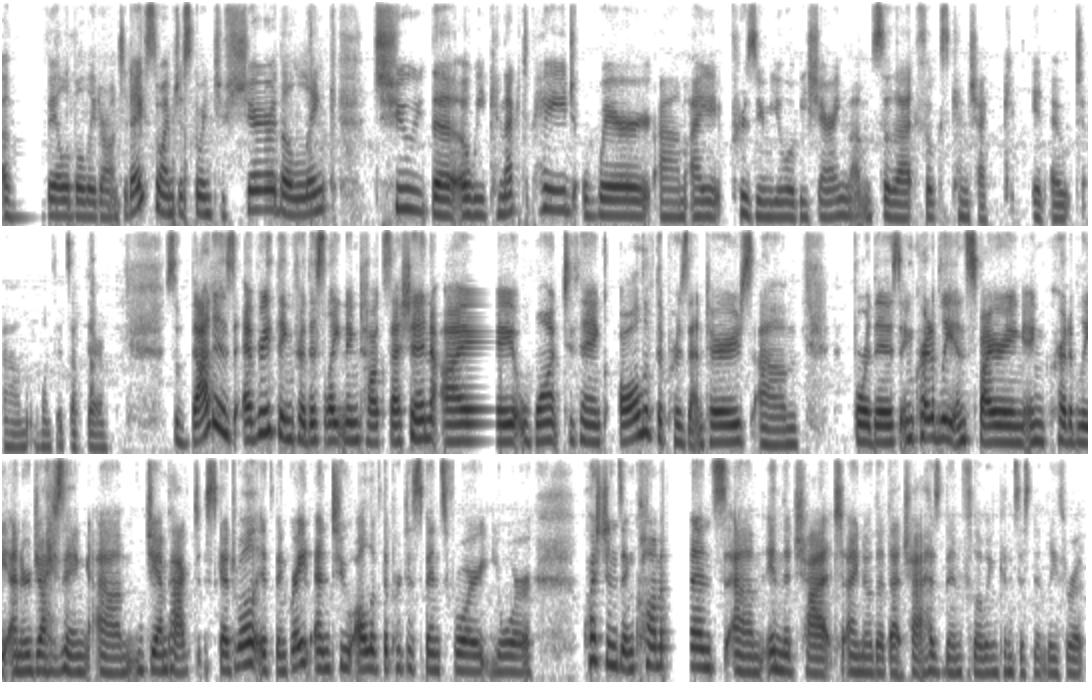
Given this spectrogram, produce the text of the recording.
available later on today. So I'm just going to share the link to the OE Connect page where um, I presume you will be sharing them so that folks can check it out um, once it's up there. So that is everything for this lightning talk session. I want to thank all of the presenters um, for this incredibly inspiring, incredibly energizing, um, jam-packed schedule. It's been great. And to all of the participants for your questions and comments um, in the chat. I know that that chat has been flowing consistently throughout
